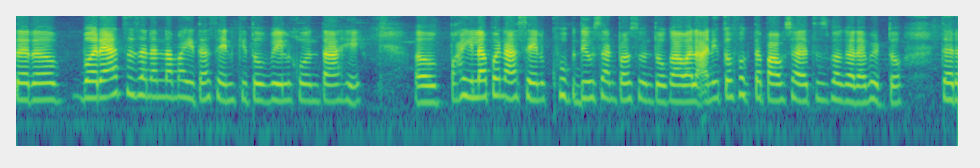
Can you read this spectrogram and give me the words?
तर बऱ्याच जणांना माहीत असेल की तो वेल कोणता आहे. पाहिला पण असेल खूप दिवसांपासून तो गावाला आणि तो फक्त पावसाळ्यातच बघायला भेटतो. तर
